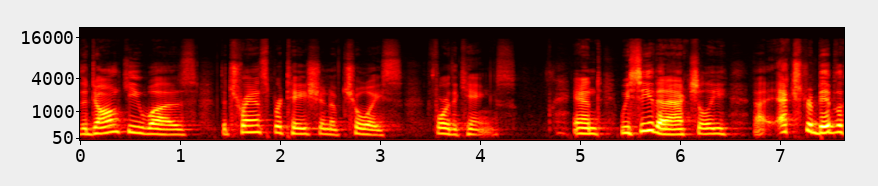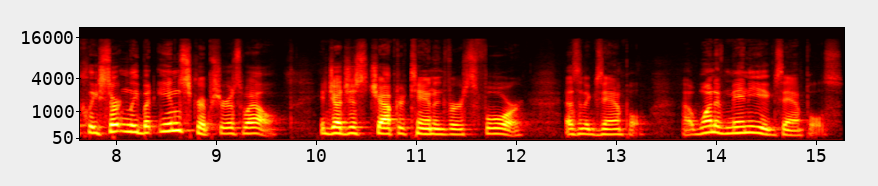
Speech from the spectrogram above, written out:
the donkey was the transportation of choice for the kings. And we see that actually uh, extra biblically, certainly, but in Scripture as well. In Judges chapter 10 and verse 4, as an example. Uh, one of many examples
